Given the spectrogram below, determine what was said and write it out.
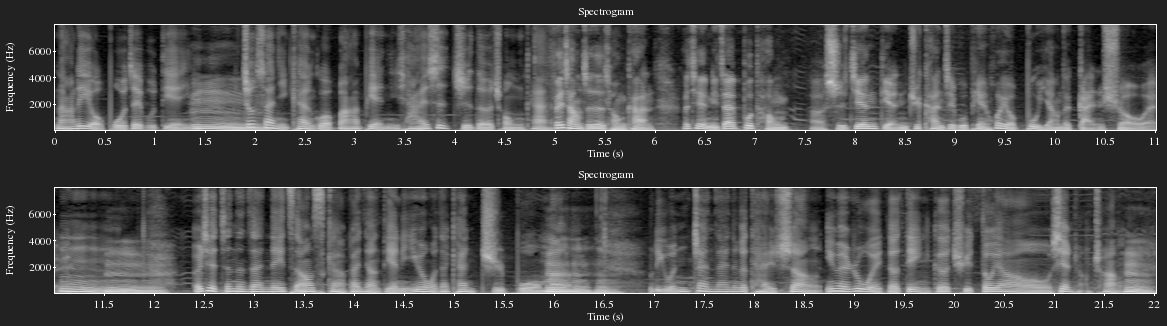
哪里有播这部电影？嗯，就算你看过八遍，你还是值得重看，非常值得重看。而且你在不同呃时间点你去看这部片，会有不一样的感受。哎，嗯嗯。而且真的在那次奥斯卡颁奖典礼，因为我在看直播嘛，嗯嗯，李玟站在那个台上，因为入围的电影歌曲都要现场唱，嗯，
